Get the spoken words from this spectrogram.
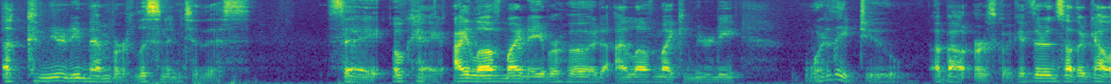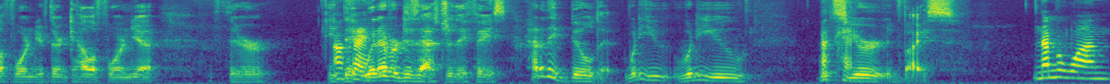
a community member listening to this say, okay, I love my neighborhood, I love my community. What do they do about earthquake? If they're in Southern California, if they're in California, if they're if they- whatever disaster they face, how do they build it? What do you what do you what's Okay. your advice? Number one,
